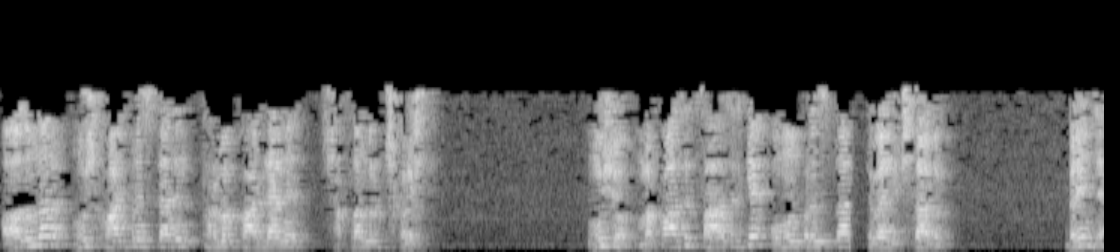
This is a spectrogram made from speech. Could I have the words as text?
Olimlar mush qoida prinsiplardan tarmoq qoidalarni shakllantirib chiqarishdi. Mushu maqosid sohasidagi umum prinsiplar tuvanliklardir birinchi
